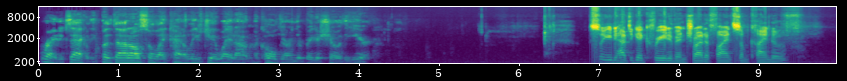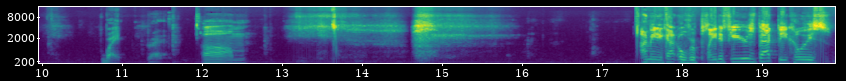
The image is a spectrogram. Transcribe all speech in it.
Right, exactly. But that also like kind of leaves Jay White out in the cold during their biggest show of the year. So you'd have to get creative and try to find some kind of right. Right. Um, I mean, it got overplayed a few years back, but you could always,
